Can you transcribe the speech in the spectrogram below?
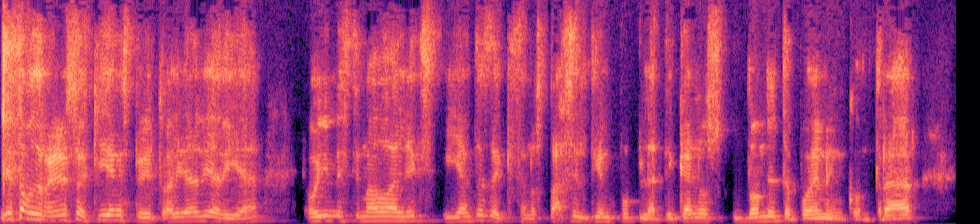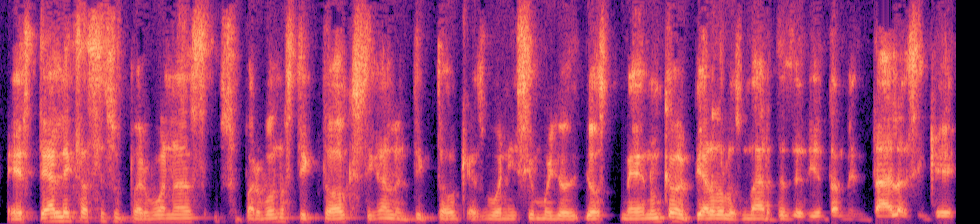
Ya estamos de regreso aquí en espiritualidad día a día. Hoy, mi estimado Alex, y antes de que se nos pase el tiempo, platícanos dónde te pueden encontrar. Este Alex hace súper buenas, súper buenos TikToks, síganlo en TikTok, es buenísimo. Yo, yo nunca me pierdo los martes de dieta mental, así que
